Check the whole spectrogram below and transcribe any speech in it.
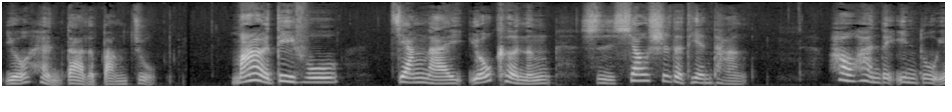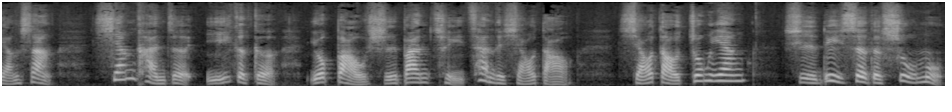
有很大的帮助。马尔蒂夫将来有可能是消失的天堂，浩瀚的印度洋上相砍着一个个有宝石般璀璨的小岛。小岛中央是绿色的树木，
